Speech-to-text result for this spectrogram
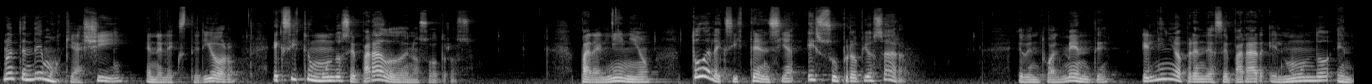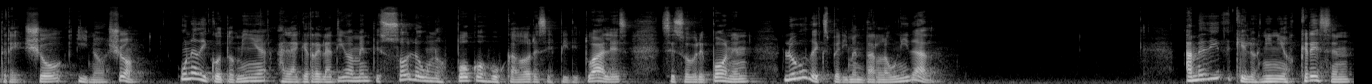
no entendemos que allí, en el exterior, existe un mundo separado de nosotros. Para el niño, toda la existencia es su propio ser. Eventualmente, el niño aprende a separar el mundo entre yo y no yo, una dicotomía a la que relativamente solo unos pocos buscadores espirituales se sobreponen luego de experimentar la unidad. A medida que los niños crecen,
